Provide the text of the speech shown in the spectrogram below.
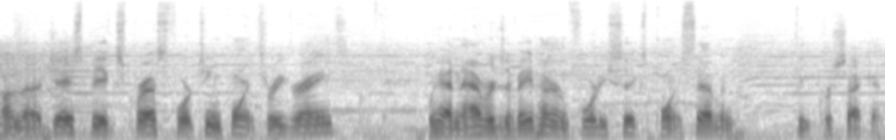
On the JSB Express 14.3 grains, we had an average of 846.7 feet per second.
